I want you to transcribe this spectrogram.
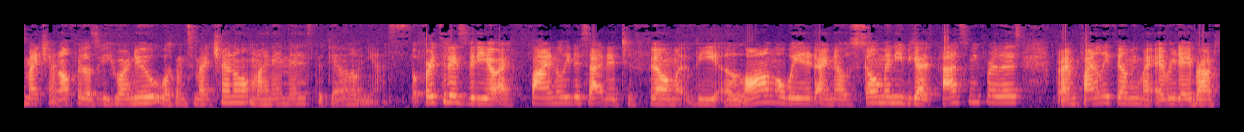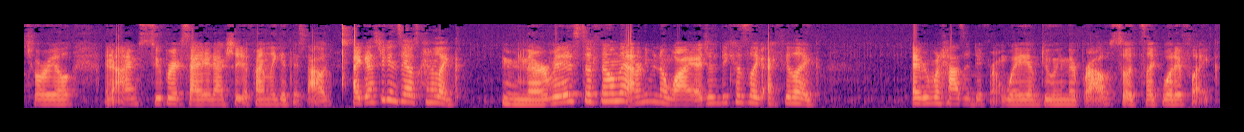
to my channel. For those of you who are new, welcome to my channel. My name is Tatiana Dueñas. But for today's video, I finally decided to film the long-awaited, I know so many of you guys asked me for this, but I'm finally filming my everyday brow tutorial, and I'm super excited actually to finally get this out. I guess you can say I was kind of like nervous to film it. I don't even know why. I just because like I feel like everyone has a different way of doing their brows. So it's like what if like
